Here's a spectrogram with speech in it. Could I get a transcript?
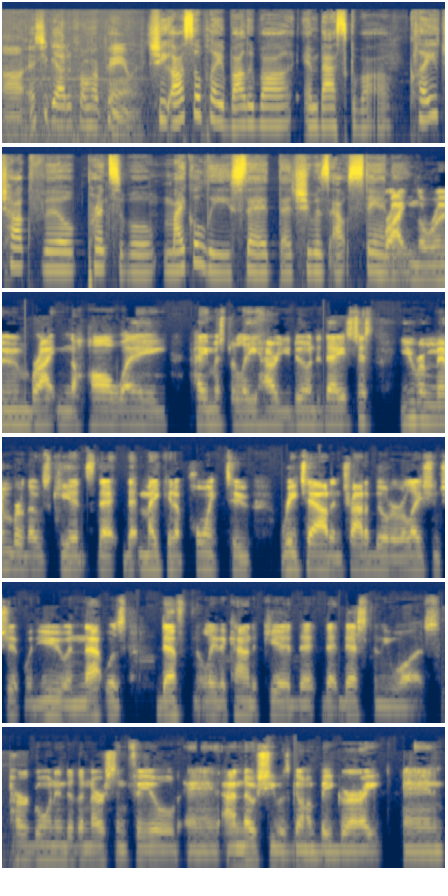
Uh, and she got it from her parents. She also played volleyball and basketball. Clay Chalkville principal Michael Lee said that she was outstanding. Brighten the room, brighten the hallway. Hey, Mr. Lee, how are you doing today? It's just you remember those kids that that make it a point to reach out and try to build a relationship with you, and that was definitely the kind of kid that that Destiny was. Her going into the nursing field, and I know she was going to be great, and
